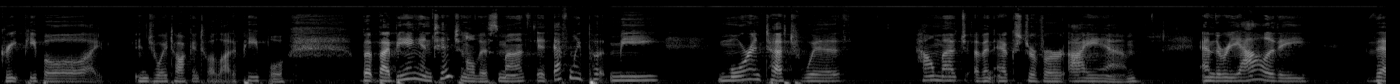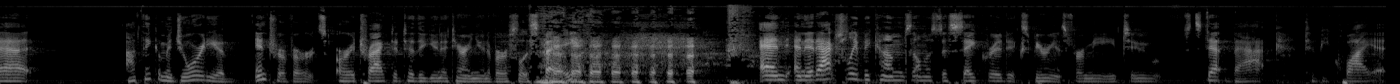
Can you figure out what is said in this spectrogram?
greet people, I enjoy talking to a lot of people. But by being intentional this month, it definitely put me more in touch with how much of an extrovert I am and the reality that I think a majority of introverts are attracted to the Unitarian Universalist faith. and, and it actually becomes almost a sacred experience for me to step back, to be quiet,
